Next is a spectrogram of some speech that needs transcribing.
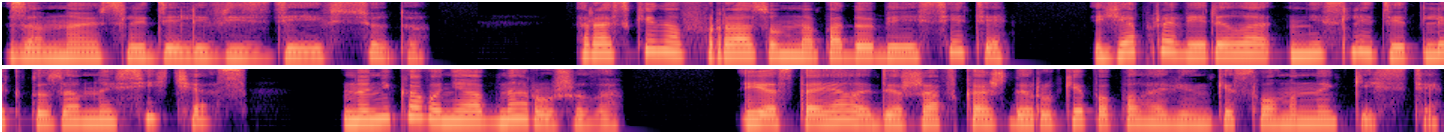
За мною следили везде и всюду. Раскинув разум наподобие сети, я проверила, не следит ли кто за мной сейчас, но никого не обнаружила. Я стояла, держа в каждой руке по половинке сломанной кисти.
